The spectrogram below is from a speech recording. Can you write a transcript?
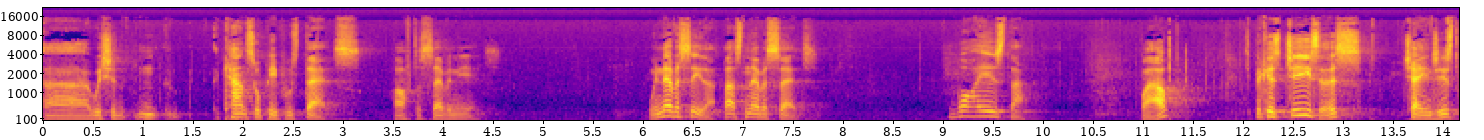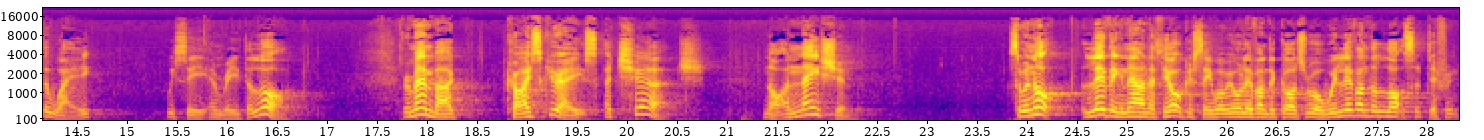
uh, we should n- cancel people's debts after seven years. We never see that. That's never said. Why is that? Well, it's because Jesus changes the way we see and read the law. Remember, Christ creates a church, not a nation. So we're not living now in a theocracy where we all live under God's rule. We live under lots of different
